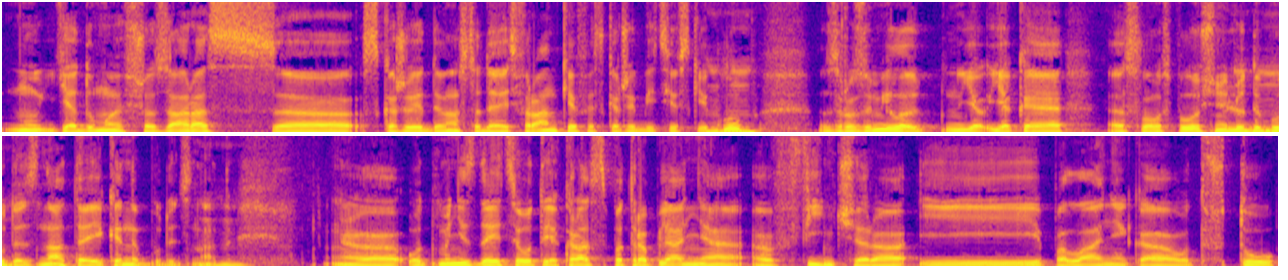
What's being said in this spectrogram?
ну, я думаю, що зараз е, скажи 99 франків і скажи бійцівський клуб, mm зрозуміло, яке е, словосполучення люди mm будуть знати, а яке не будуть знати. Е, от мені здається, от якраз потрапляння Фінчера і Паланіка от в ту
